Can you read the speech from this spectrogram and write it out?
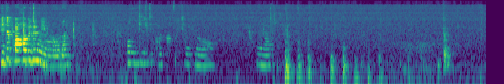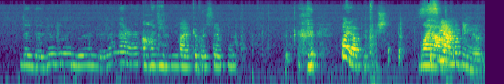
Gidip bakabilir miyim oradan? Girdik arkadaşlar ya. Aha geliyor. Arkadaşlar bu. Bayağı büyük bir şey. Bayağı. Siyah mı bilmiyorum.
